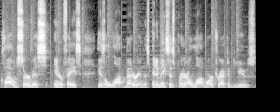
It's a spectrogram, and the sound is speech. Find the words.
cloud service interface is a lot better in this and it makes this printer a lot more attractive to use.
